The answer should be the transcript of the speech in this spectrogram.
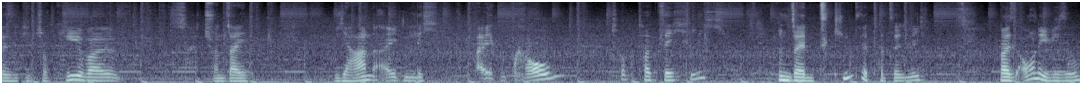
dass ich den Job kriege, weil halt schon seit Jahren eigentlich Traumjob tatsächlich. Und seit Kindheit tatsächlich. Ich weiß auch nicht wieso.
